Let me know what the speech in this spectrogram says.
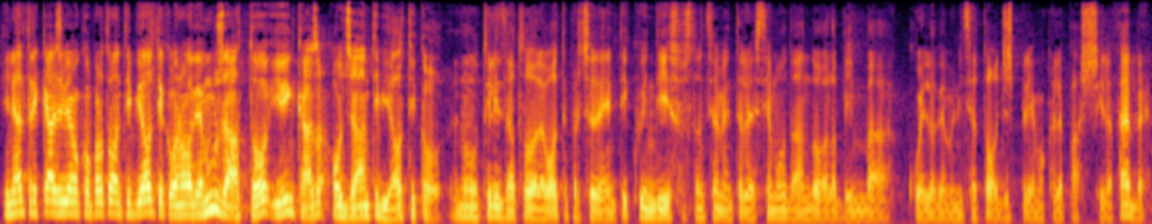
in altri casi abbiamo comprato l'antibiotico ma non l'abbiamo usato, io in casa ho già antibiotico non utilizzato dalle volte precedenti, quindi sostanzialmente le stiamo dando alla bimba quello abbiamo iniziato oggi, speriamo che le passi la febbre.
